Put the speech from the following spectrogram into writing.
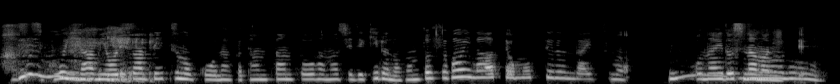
すごいな、みおりさんっていつもこうなんか淡々とお話できるの、ほんとすごいなって思ってるんだ、いつも。同い年なのにって。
